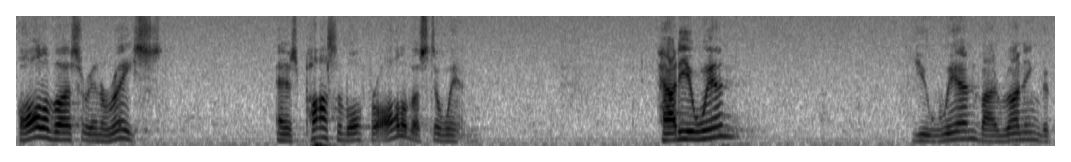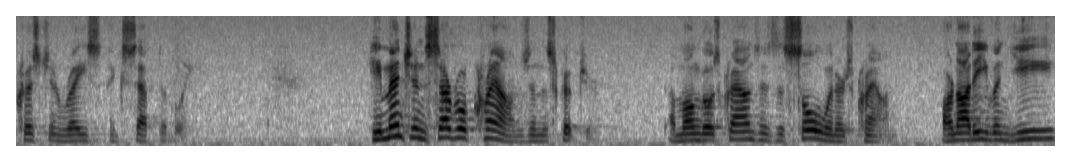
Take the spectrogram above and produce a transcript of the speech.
all of us are in a race, and it's possible for all of us to win. How do you win? You win by running the Christian race acceptably. He mentions several crowns in the scripture. Among those crowns is the soul winner's crown. Are not even ye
